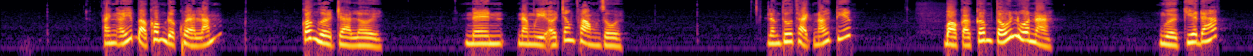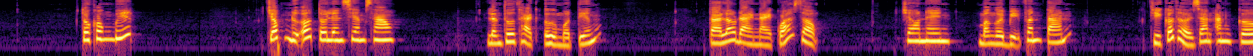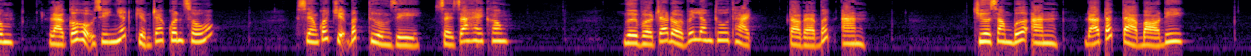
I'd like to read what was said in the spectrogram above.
Anh ấy bảo không được khỏe lắm. Có người trả lời, nên nằm nghỉ ở trong phòng rồi. Lâm thu thạch nói tiếp, bỏ cả cơm tối luôn à? Người kia đáp, tôi không biết chốc nữa tôi lên xem sao. Lâm thu thạch ừ một tiếng. Tòa lâu đài này quá rộng, cho nên mọi người bị phân tán. Chỉ có thời gian ăn cơm là cơ hội duy nhất kiểm tra quân số. Xem có chuyện bất thường gì xảy ra hay không. Người vừa trao đổi với lâm thu thạch, tỏ vẻ bất an. Chưa xong bữa ăn, đã tất tả bỏ đi.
